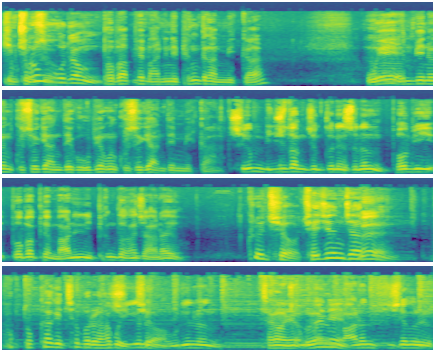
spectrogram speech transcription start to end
김총수 그냥 법 앞에 만인이 평등합니까? 어. 왜 MB는 구속이 안 되고 우병은 구속이 안 됩니까? 지금 민주당 정권에서는 법이 법 앞에 만인이 평등하지 않아요. 그렇죠. 죄 지은 자는 왜? 혹독하게 처벌을 하고 있죠. 우리는 잠깐만요. 정말 의원님, 많은 희생을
